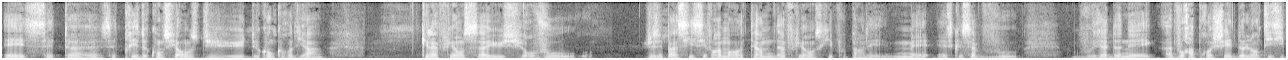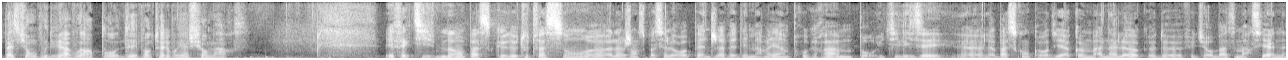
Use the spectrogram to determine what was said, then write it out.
et cette, cette prise de conscience du, de Concordia Quelle influence a eu sur vous je ne sais pas si c'est vraiment en termes d'influence qu'il faut parler, mais est-ce que ça vous, vous a donné à vous rapprocher de l'anticipation que vous devez avoir pour d'éventuels voyages sur Mars? Effectivement, parce que de toute façon, euh, à l'Agence spatiale européenne, j'avais démarré un programme pour utiliser euh, la base Concordia comme analogue de futures bases martiennes.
